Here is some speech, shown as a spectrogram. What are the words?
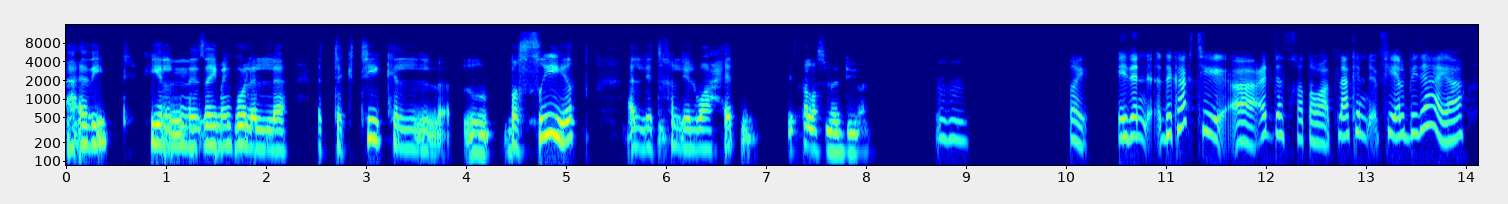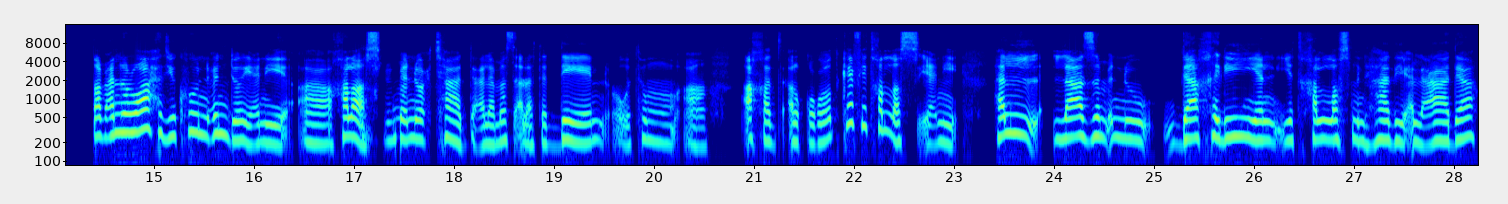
هذه هي زي ما نقول التكتيك البسيط اللي تخلي الواحد يتخلص من الديون. طيب إذا ذكرتي آه، عدة خطوات لكن في البداية طبعا الواحد يكون عنده يعني آه، خلاص بما أنه اعتاد على مسألة الدين وثم آه، أخذ القروض كيف يتخلص؟ يعني هل لازم أنه داخليا يتخلص من هذه العادة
